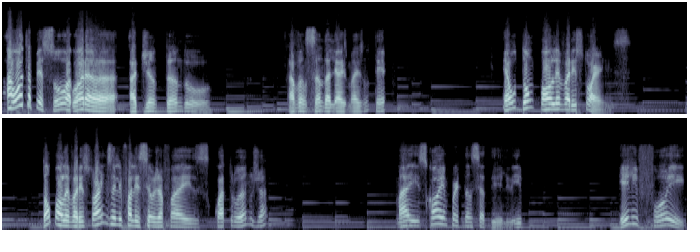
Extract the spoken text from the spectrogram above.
A outra pessoa, agora adiantando, avançando, aliás, mais no tempo, é o Dom Paulo Evaristo Arnes. Dom Paulo Evaristo Arnes, ele faleceu já faz quatro anos já. Mas qual é a importância dele? Ele foi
